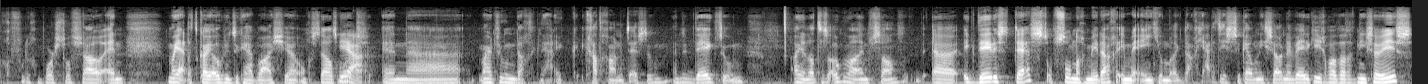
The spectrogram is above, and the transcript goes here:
gevoelige borst of zo. En, maar ja, dat kan je ook natuurlijk hebben als je ongesteld wordt. Ja. En, maar toen dacht ik, nou, ik, ik, ga het gewoon een test doen. En dat deed ik toen. Oh ja, dat was ook wel interessant. ik deed dus de test op zondagmiddag in mijn eentje, omdat ik dacht, ja, dat is natuurlijk helemaal niet zo. Dan weet ik in ieder geval dat het niet zo is.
